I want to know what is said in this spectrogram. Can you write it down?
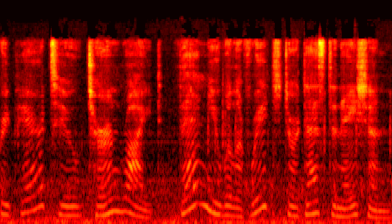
Prepare to turn right. Then you will have reached your destination.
